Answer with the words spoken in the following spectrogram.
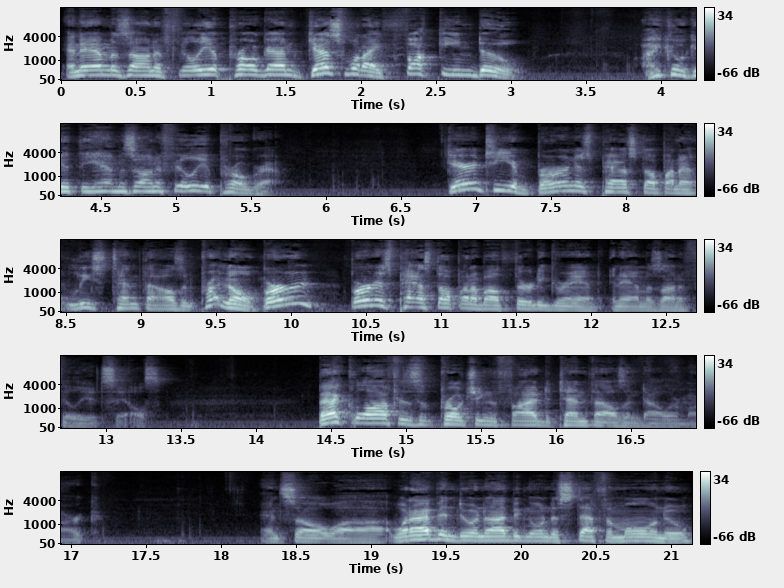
an Amazon affiliate program, guess what I fucking do? I go get the Amazon affiliate program. Guarantee you, Burn is passed up on at least 10,000. No, Burn? Burn is passed up on about 30 grand in Amazon affiliate sales. Beckloff is approaching the five to $10,000 mark. And so, uh, what I've been doing, I've been going to Stefan Molyneux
